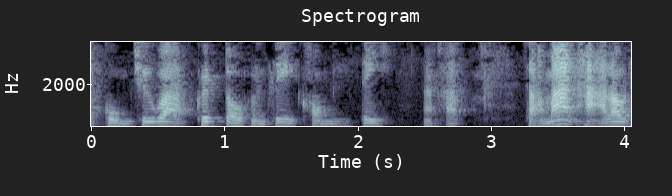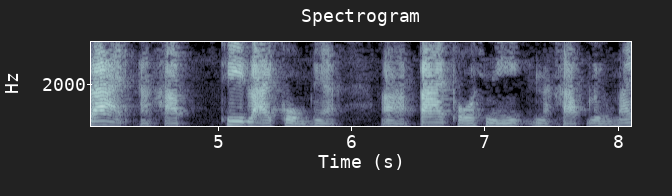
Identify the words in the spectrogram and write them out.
น์กลุ่มชื่อว่า Cryptocurrency Community นะครับ สามารถหาเราได้นะครับ ที่ไลน์กลุ่มเนี่ยใต้โพสต์นี้นะครับ หรือไม่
